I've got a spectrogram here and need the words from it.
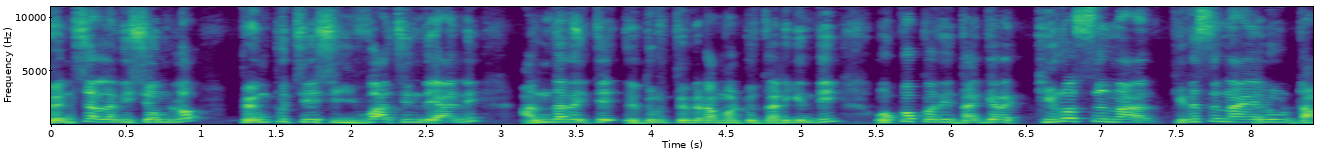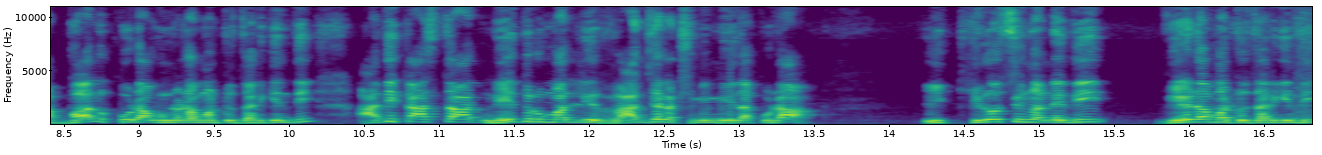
పెన్షన్ల విషయంలో పెంపు చేసి ఇవ్వాల్సిందే అని అందరైతే ఎదురు తిరగడం అంటూ జరిగింది. ఒక్కొక్కరి దగ్గర కిరోసిన కిరసనాయలు డబ్బాలు కూడా ఉండడం అంటూ జరిగింది. అది కాస్త నేదురు రాజ్యలక్ష్మి మీద కూడా ఈ కిరోసిన్ అనేది వేయడం అంటూ జరిగింది.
